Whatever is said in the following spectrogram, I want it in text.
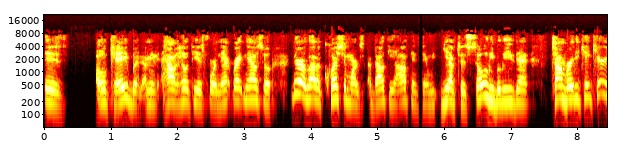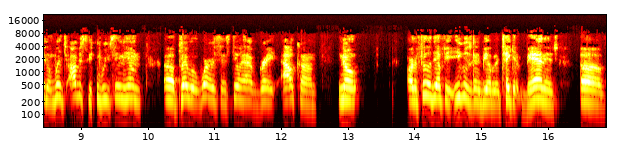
is okay, but I mean, how healthy is Fournette right now? So there are a lot of question marks about the offense, and you have to solely believe that Tom Brady can carry them. Which obviously we've seen him uh, play with worse and still have great outcome. You know, are the Philadelphia Eagles going to be able to take advantage of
